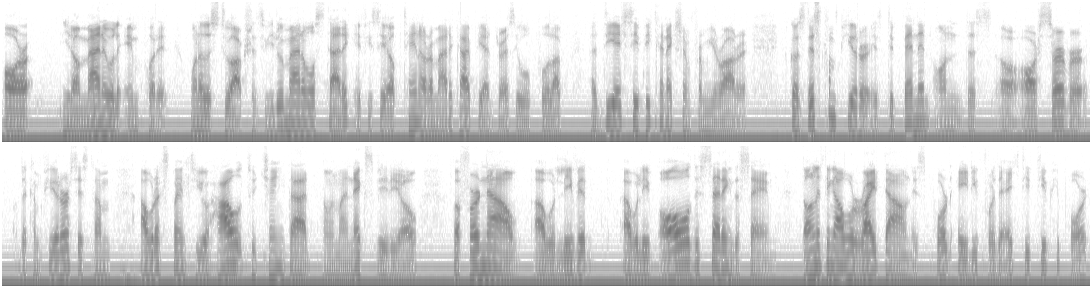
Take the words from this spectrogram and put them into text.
or you know manually input it. One of those two options. If you do manual static if you say obtain automatic IP address it will pull up a DHCP connection from your router because this computer is dependent on this uh, our server the computer system. I would explain to you how to change that on my next video but for now I would leave it I will leave all the setting the same. The only thing I will write down is port 80 for the HTTP port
